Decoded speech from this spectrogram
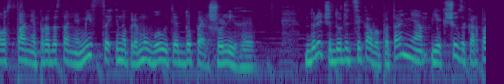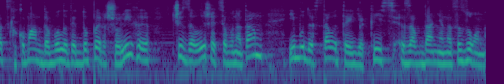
останнє передостаннє місце і напряму вилетять до першої ліги. До речі, дуже цікаве питання: якщо закарпатська команда вилетить до першої ліги, чи залишиться вона там і буде ставити якісь завдання на сезон?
